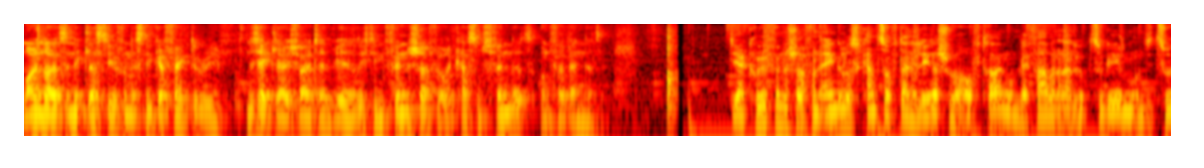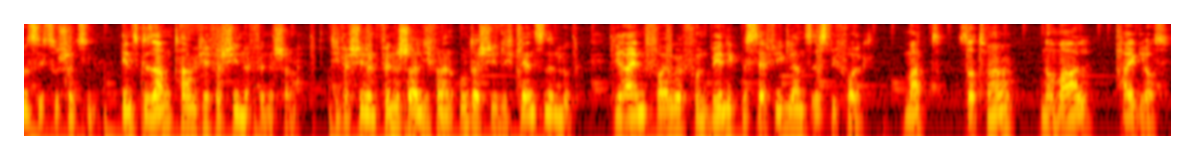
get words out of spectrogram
Moin Leute, Niklas hier von der Sneaker Factory. Ich erkläre euch heute, wie ihr den richtigen Finisher für eure Customs findet und verwendet. Die Acryl-Finisher von Angelus kannst du auf deine Lederschuhe auftragen, um der Farbe einen anderen Look zu geben und sie zusätzlich zu schützen. Insgesamt haben wir vier verschiedene Finisher. Die verschiedenen Finisher liefern einen unterschiedlich glänzenden Look. Die Reihenfolge von wenig bis sehr viel Glanz ist wie folgt. Matt, Satin, Normal, High Gloss.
